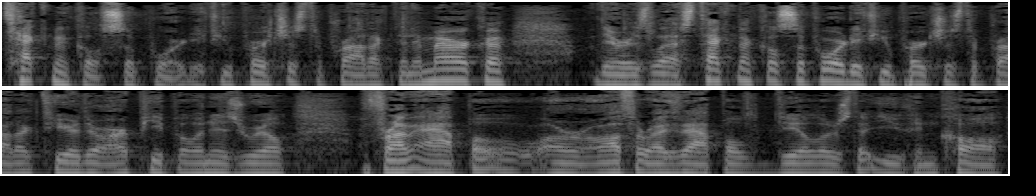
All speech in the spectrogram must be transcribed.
technical support. If you purchase the product in America, there is less technical support. If you purchase the product here, there are people in Israel from Apple or authorized Apple dealers that you can call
